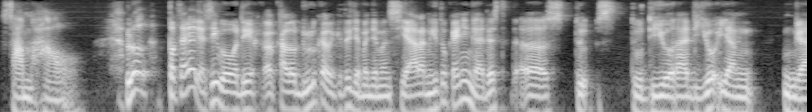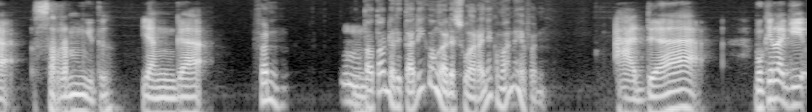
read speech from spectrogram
somehow lu percaya gak sih bahwa dia kalau dulu kalau kita zaman zaman siaran gitu kayaknya nggak ada eh, stu- studio radio yang nggak serem gitu yang nggak Ven, Hmm. Toto dari tadi kok nggak ada suaranya ke mana ya, Ven? ada mungkin lagi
